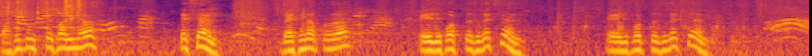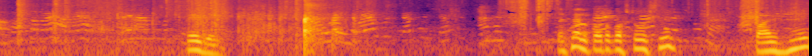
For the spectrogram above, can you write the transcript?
গাছে তো উঠতে পারি না। দেখছেন? দেখেন আপনারা? এই যে পড়তেছে, দেখছেন? এই যে পড়তেছে, দেখছেন? এই যে। দেখছেন কত কষ্ট করছি? পাই নেই।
